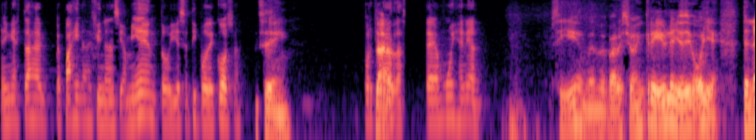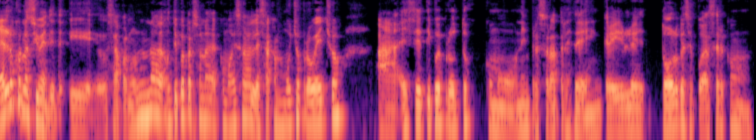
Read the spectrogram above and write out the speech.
en estas eh, páginas de financiamiento y ese tipo de cosas. Sí. Porque la verdad es muy genial. Sí, me, pareció increíble. Yo digo, oye, tener los conocimientos y, o sea, para un tipo de persona como esa le sacan mucho provecho a ese tipo de productos como una impresora 3D. Increíble todo lo que se puede hacer con,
